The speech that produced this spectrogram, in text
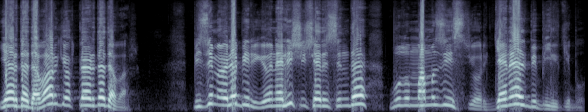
Yerde de var, göklerde de var. Bizim öyle bir yöneliş içerisinde bulunmamızı istiyor. Genel bir bilgi bu.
